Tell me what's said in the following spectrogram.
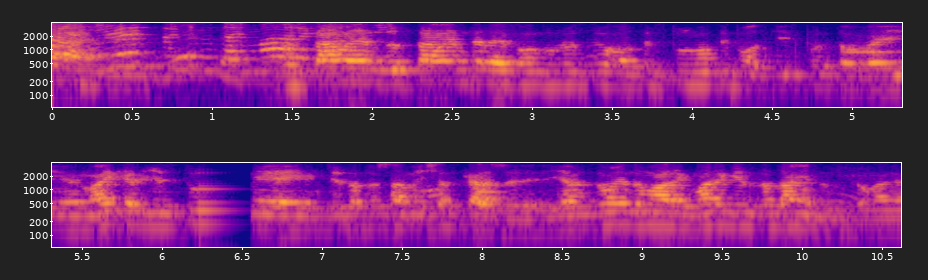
tak. Marek, jesteś tutaj, Marek. Dostałem, dostałem telefon po prostu od wspólnoty polskiej sportowej. Michael jest turniej, gdzie zapraszamy siatkarzy. Ja dzwonię do Marek, Marek jest zadanie do wykonania.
